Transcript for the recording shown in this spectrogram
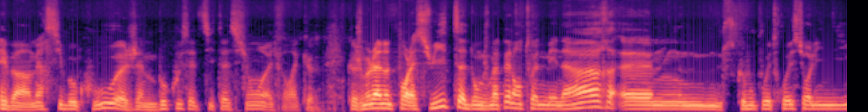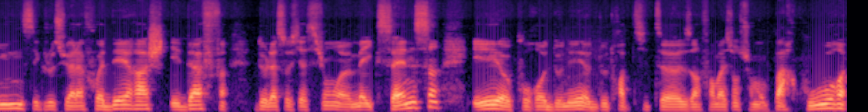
Eh ben, merci beaucoup. Euh, j'aime beaucoup cette citation. Il faudra que, que, je me la note pour la suite. Donc, je m'appelle Antoine Ménard. Euh, ce que vous pouvez trouver sur LinkedIn, c'est que je suis à la fois DRH et DAF de l'association Make Sense. Et pour donner deux, trois petites informations sur mon parcours,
